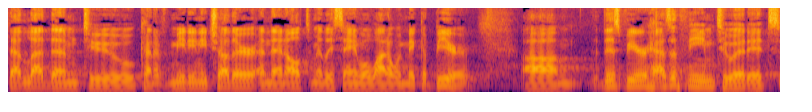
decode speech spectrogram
that led them to kind of meeting each other and then ultimately saying, well, why don't we make a beer? Um, this beer has a theme to it. It's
